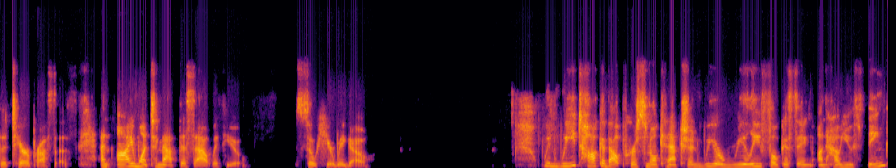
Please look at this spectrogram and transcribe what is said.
the TEAR process. And I want to map this out with you. So here we go. When we talk about personal connection, we are really focusing on how you think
